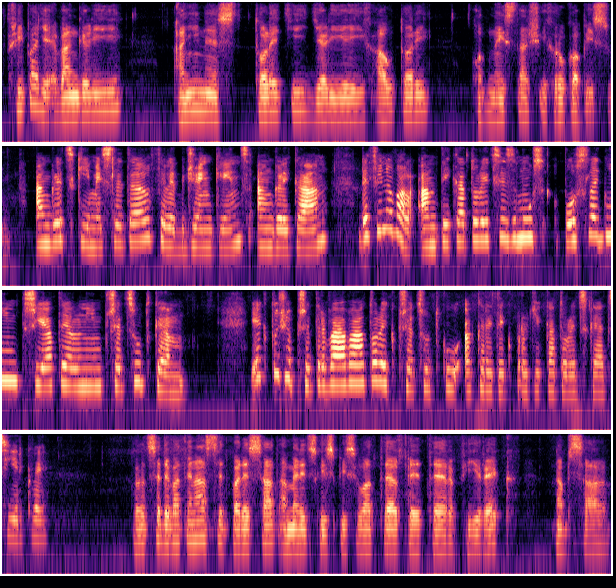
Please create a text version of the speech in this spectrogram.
V případě evangelií ani ne století dělí jejich autory od nejstarších rukopisů. Anglický myslitel Philip Jenkins, anglikán, definoval antikatolicismus posledním přijatelným předsudkem. Jak to, že přetrvává tolik předsudků a kritik proti katolické církvi? V roce 1950 americký spisovatel Peter Fírek napsal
